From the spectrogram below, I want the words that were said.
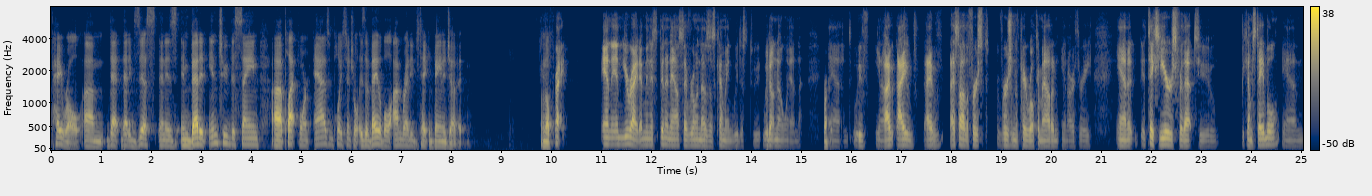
payroll um, that that exists and is embedded into the same uh, platform as Employee Central is available, I'm ready to take advantage of it. If- right. And and you're right. I mean, it's been announced. Everyone knows it's coming. We just we don't know when. Right. And we've you know I I I've I saw the first version of payroll come out in, in R3, and it, it takes years for that to become stable and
